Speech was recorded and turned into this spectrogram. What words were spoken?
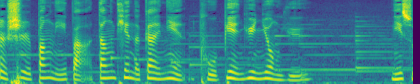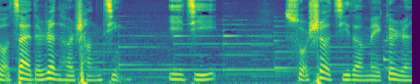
这是帮你把当天的概念普遍运用于你所在的任何场景，以及所涉及的每个人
